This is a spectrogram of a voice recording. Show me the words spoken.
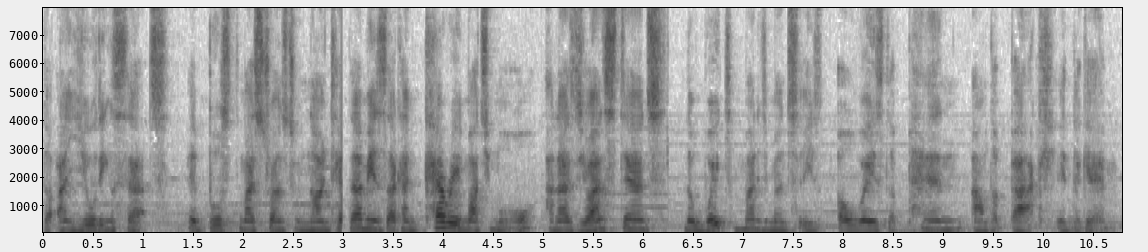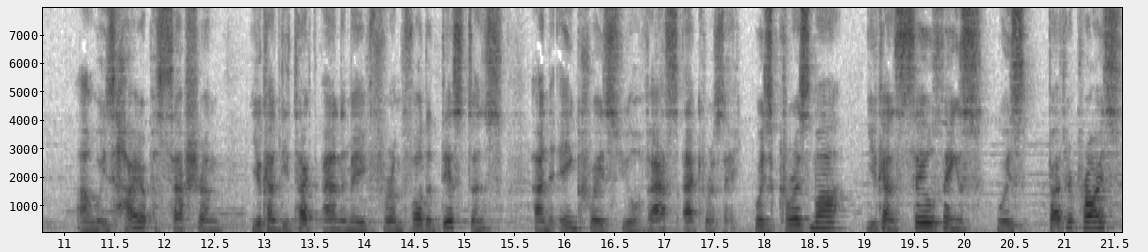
the unyielding set, it boosts my strength to 90. That means I can carry much more, and as you understand, the weight management is always the pain on the back in the game. And with higher perception, you can detect enemy from further distance and increase your VATS accuracy. With Charisma, you can sell things with better price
